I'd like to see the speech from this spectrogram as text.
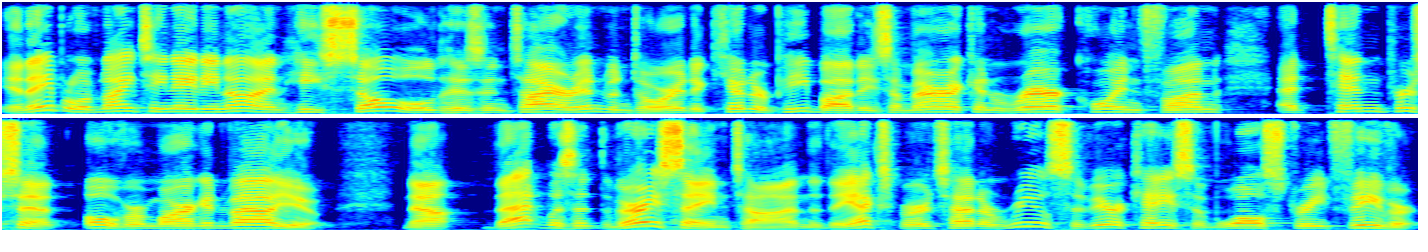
In April of 1989, he sold his entire inventory to Kidder Peabody's American Rare Coin Fund at 10% over market value. Now, that was at the very same time that the experts had a real severe case of Wall Street fever.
